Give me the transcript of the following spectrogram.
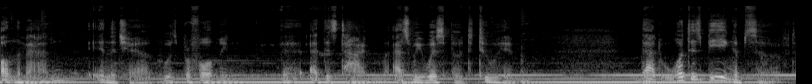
on the man in the chair who was performing uh, at this time, as we whispered to him, that what is being observed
